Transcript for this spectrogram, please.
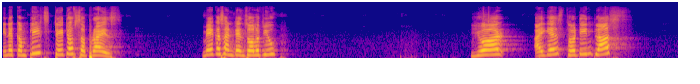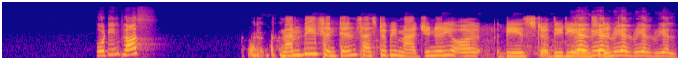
In a complete state of surprise. Make a sentence, all of you. You're, I guess, 13 plus? plus, 14 plus. Ma'am, the sentence has to be imaginary or based the real, real, real, incident. real, real, real.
